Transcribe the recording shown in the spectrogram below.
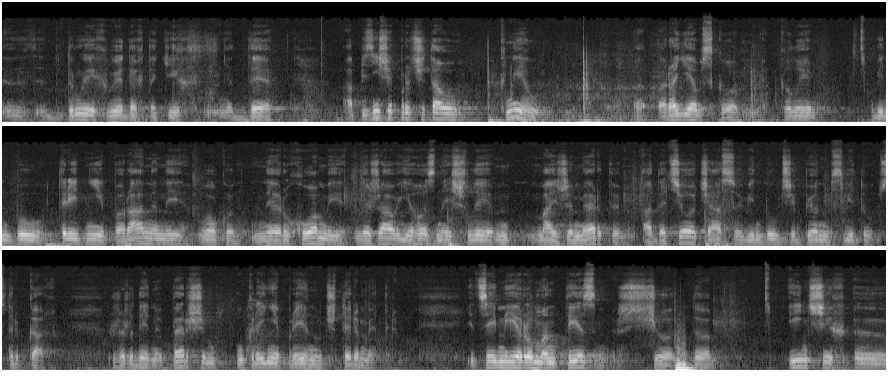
в других видах таких, де. А пізніше прочитав книгу е, Раєвського, коли він був три дні поранений в око, нерухомий, лежав, його знайшли майже мертвим, а до цього часу він був чемпіоном світу в стрибках жердиною. Першим в Україні пригнув 4 метри. І цей мій романтизм щодо інших е,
